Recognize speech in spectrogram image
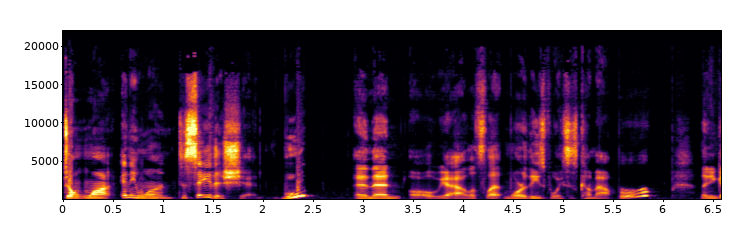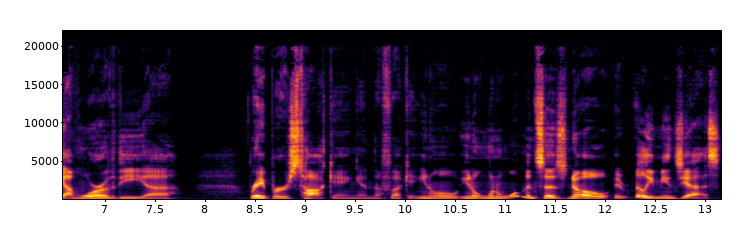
don't want anyone to say this shit. Whoop. And then, oh yeah, let's let more of these voices come out. Then you got more of the uh, rapers talking and the fucking you know you know when a woman says no it really means yes.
